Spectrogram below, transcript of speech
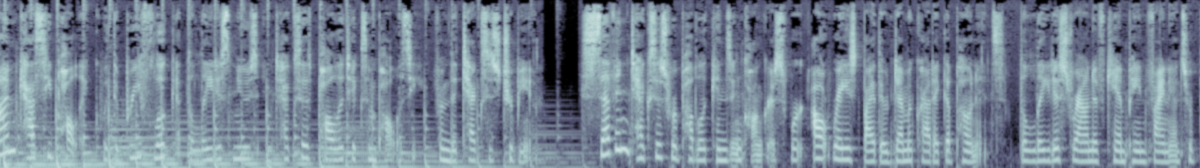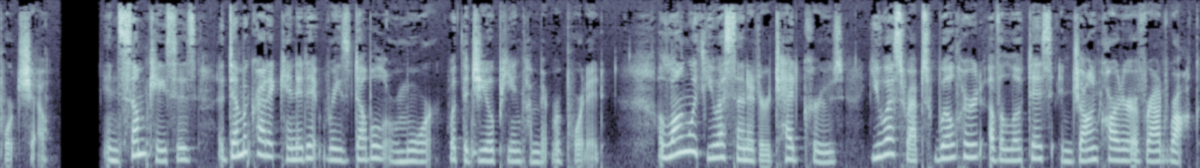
I'm Cassie Pollock with a brief look at the latest news in Texas politics and policy from the Texas Tribune. Seven Texas Republicans in Congress were outraised by their Democratic opponents, the latest round of campaign finance reports show. In some cases, a Democratic candidate raised double or more what the GOP incumbent reported. Along with U.S. Senator Ted Cruz, U.S. Reps Will Hurd of Helotes and John Carter of Round Rock,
